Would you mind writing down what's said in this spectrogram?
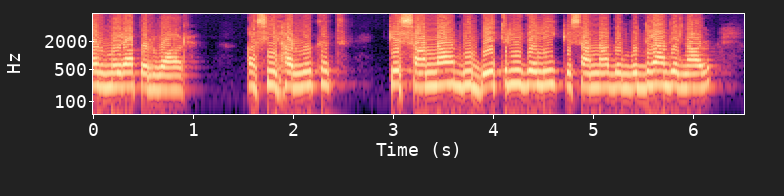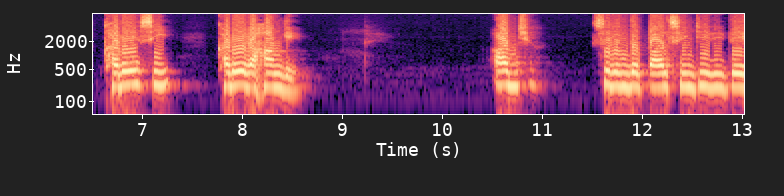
ਔਰ ਮੇਰਾ ਪਰਿਵਾਰ ਅਸੀਂ ਹਰ ਵਕਤ ਕਿਸਾਨਾਂ ਦੀ ਬਿਹਤਰੀ ਦੇ ਲਈ, ਕਿਸਾਨਾਂ ਦੇ ਮੁੱਦਿਆਂ ਦੇ ਨਾਲ ਖੜੇ ਸੀ, ਖੜੇ ਰਹਾਂਗੇ। ਅੱਜ ਸੁਰਿੰਦਰਪਾਲ ਸਿੰਘ ਜੀ ਦੇ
